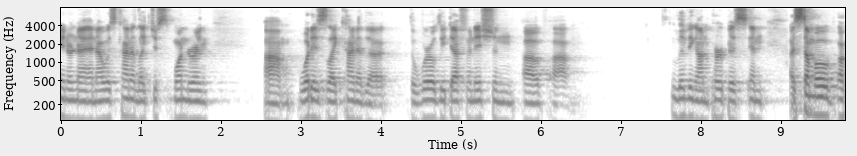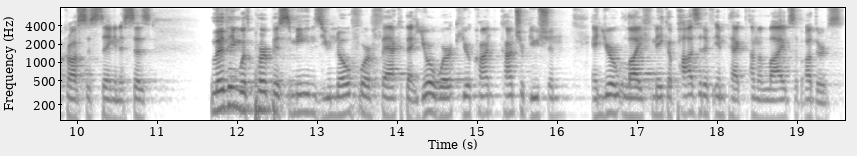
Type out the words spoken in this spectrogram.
internet, and I was kind of like just wondering um, what is like kind of the the worldly definition of um, living on purpose. And I stumbled across this thing, and it says, "Living with purpose means you know for a fact that your work, your con- contribution." and your life make a positive impact on the lives of others.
